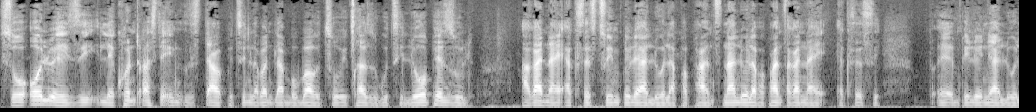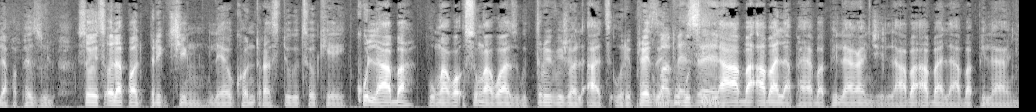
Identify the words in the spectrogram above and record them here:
so always le contrast exists between labantu labo bawu2 ichaza ukuthi lo phezulu akanayo access to impilo yalo lapha phansi nalo lapha phansi akanayo access empilweni yalo lapha phezulu. So it's all about bridging leyo contrast ukuthi okay kulaba ungakwazi ukuthi through visual arts u represent ukuthi Ubavezele. laba abalapha abaphila kanje laba abala abaphila kanje.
